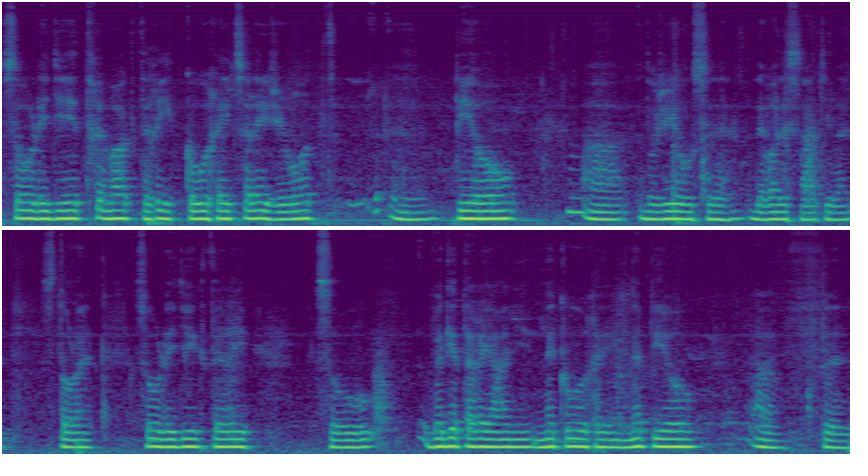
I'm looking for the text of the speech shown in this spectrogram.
Jsou lidi třeba, kteří kouřejí celý život, eh, pijou a dožijou se 90 let, 100 let. Jsou lidi, kteří jsou vegetariáni, nekouřejí, nepijou a v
